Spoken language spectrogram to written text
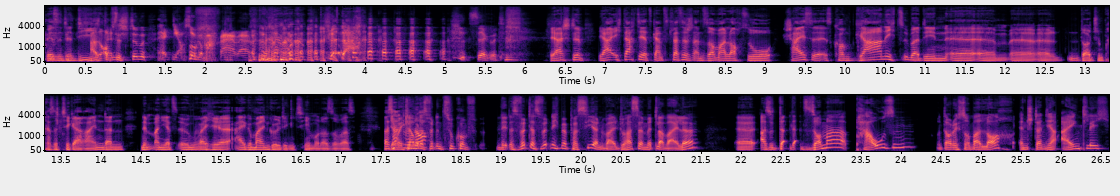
Wer sind denn die? Also ob Deine sie Stimme hätten die auch so gemacht. Sehr gut. Ja, stimmt. Ja, ich dachte jetzt ganz klassisch an Sommerloch so, scheiße, es kommt gar nichts über den äh, ähm, äh, äh, deutschen Presseticker rein, dann nimmt man jetzt irgendwelche allgemeingültigen Themen oder sowas. Was ja, aber ich glaube, noch? das wird in Zukunft, das wird, das wird nicht mehr passieren, weil du hast ja mittlerweile, äh, also da, Sommerpausen und dadurch Sommerloch entstand ja eigentlich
